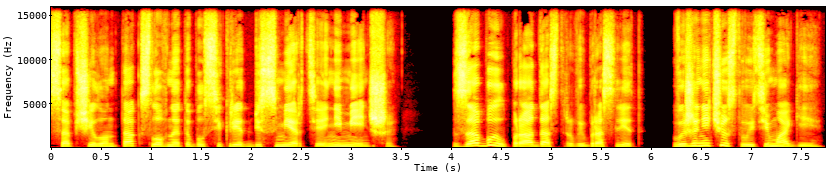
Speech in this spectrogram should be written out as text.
сообщил он так, словно это был секрет бессмертия, не меньше. Забыл про адастровый браслет. Вы же не чувствуете магии.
